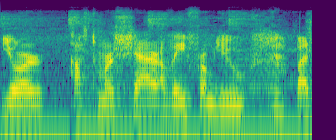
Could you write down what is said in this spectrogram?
your customer share away from you. But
